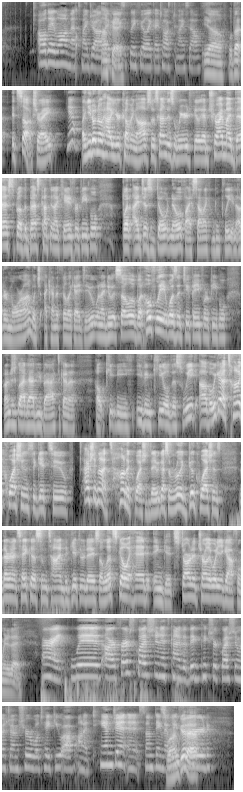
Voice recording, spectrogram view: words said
All day long, that's my job. I basically feel like I talk to myself. Yeah. Well, that it sucks, right? Yeah. Like you don't know how you're coming off, so it's kind of this weird feeling. I try my best to put out the best content I can for people, but I just don't know if I sound like a complete and utter moron, which I kind of feel like I do when I do it solo. But hopefully, it wasn't too painful for people. But I'm just glad to have you back to kind of help keep me even keeled this week. Uh, but we got a ton of questions to get to. Actually, not a ton of questions today. We got some really good questions that are going to take us some time to get through today. So let's go ahead and get started. Charlie, what do you got for me today? All right. With our first question, it's kind of a big picture question, which I'm sure will take you off on a tangent, and it's something that what I'm we've at. heard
